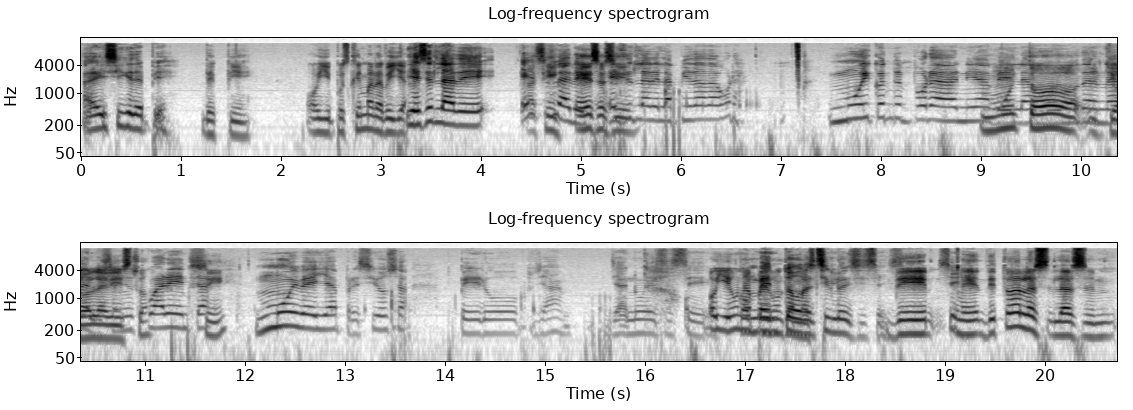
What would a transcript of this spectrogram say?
Ahí sigue de pie. De pie. Oye, pues qué maravilla. Y esa es la de... Esa, es, la de, esa, es la de la piedad ahora. Muy contemporánea, muy todo, yo la he visto. 40, sí. muy bella, preciosa, pero pues, ya ya no es ese Oye, una pregunta del siglo XVI. De, eh, de todas las, las em,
